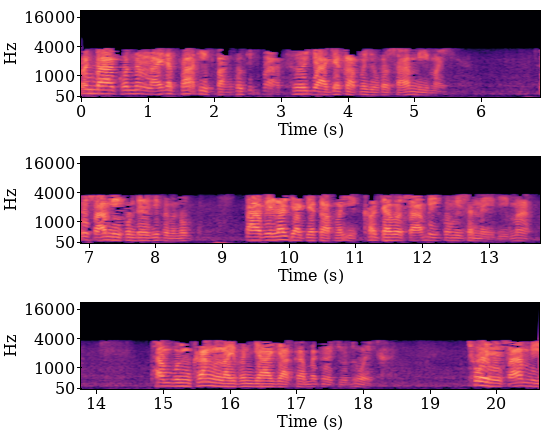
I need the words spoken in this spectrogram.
บรรดาคนทั้งหลายและพระที่ฟังก็คิดว่า เธออยากจะกลับมาอยู่กับสามีใหม่ คือสามีคนเดิมที่เป็นมนุษย์ ตายไปแล้วอยากจะกลับมาอีก เข้าใจว่าสามีคงมีเสน่ห์ดีมากทำบุญครั้งไรพัญญาอยากกลับมาเกิดอยู่ด้วย ช่วยสามี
